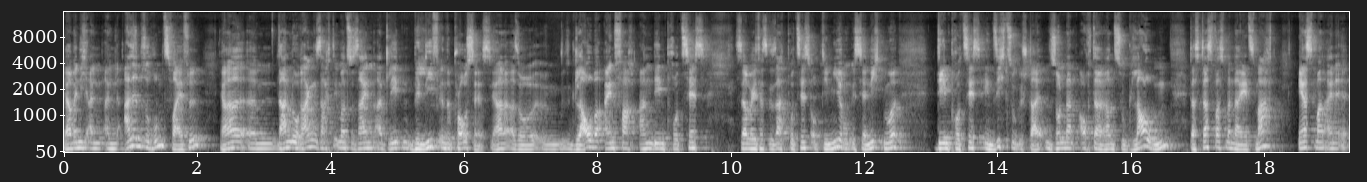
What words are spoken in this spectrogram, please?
Ja, wenn ich an, an allem so rumzweifle, ja, ähm, Dan Lorang sagt immer zu seinen Athleten, believe in the process. Ja, also ähm, glaube einfach an den Prozess. Jetzt habe ich das gesagt, Prozessoptimierung ist ja nicht nur den Prozess in sich zu gestalten, sondern auch daran zu glauben, dass das, was man da jetzt macht, erstmal eine,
